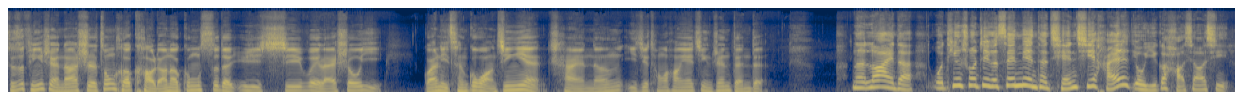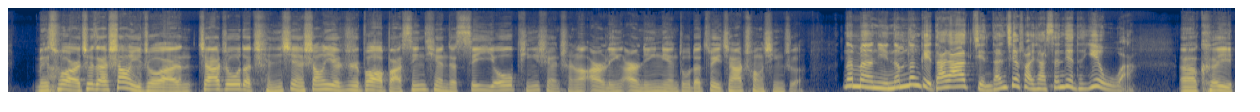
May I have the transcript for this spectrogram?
此次评选呢，是综合考量了公司的预期未来收益、管理层过往经验、产能以及同行业竞争等等。那 Lloyd，我听说这个 Sendent 前期还有一个好消息。没错，就在上一周啊，加州的城县商业日报把 Cintian 的 CEO 评选成了2020年度的最佳创新者。那么你能不能给大家简单介绍一下 Sendent 的业务啊？呃，可以。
